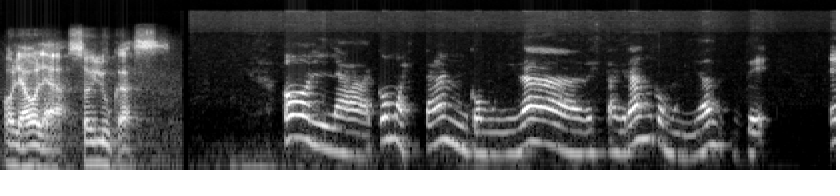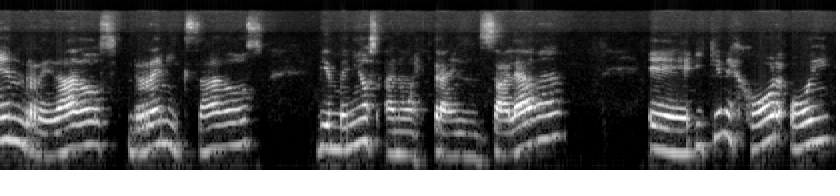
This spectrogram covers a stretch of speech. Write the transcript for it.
Hola, hola, soy Lucas. Hola, ¿cómo están comunidad? Esta gran comunidad de enredados, remixados. Bienvenidos a nuestra ensalada. Eh, y qué mejor hoy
